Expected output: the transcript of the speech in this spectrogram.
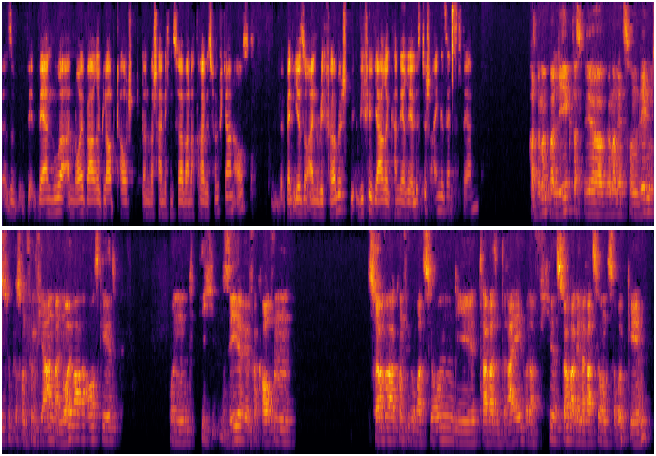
also wer nur an Neuware glaubt, tauscht dann wahrscheinlich einen Server nach drei bis fünf Jahren aus. Wenn ihr so einen refurbished, wie viele Jahre kann der realistisch eingesetzt werden? Also wenn man überlegt, dass wir, wenn man jetzt so einen Lebenszyklus von fünf Jahren bei Neuware ausgeht und ich sehe, wir verkaufen Server-Konfigurationen, die teilweise drei oder vier Server-Generationen zurückgehen,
